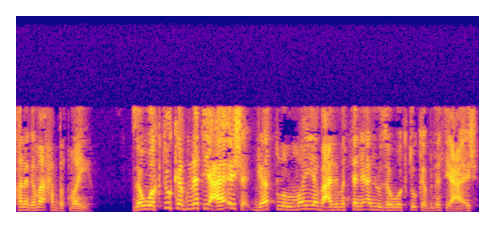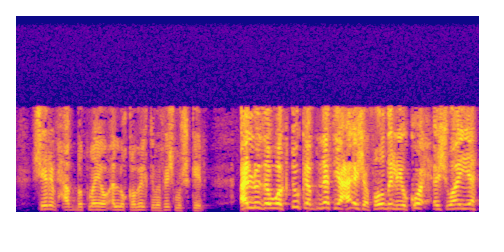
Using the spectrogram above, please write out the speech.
قال يا جماعة حبة مية. زوجتك ابنتي عائشة. جات له المية بعد ما التاني قال له زوجتك ابنتي عائشة. شرب حبة مية وقال له قبلت مفيش مشكلة. قال له زوجتك ابنتي عائشة. فضل يكح شوية.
